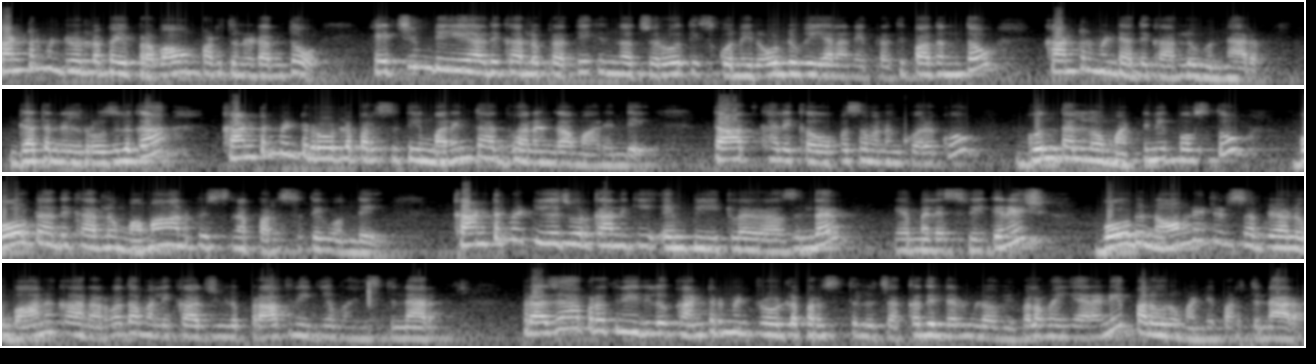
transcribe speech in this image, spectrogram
కంటోన్మెంట్ రోడ్లపై ప్రభావం పడుతుండటంతో హెచ్ఎండిఏ అధికారులు ప్రత్యేకంగా చొరవ తీసుకుని రోడ్డు వేయాలనే ప్రతిపాదనతో కంటోన్మెంట్ అధికారులు ఉన్నారు. గత నెల రోజులుగా కంటోన్మెంట్ రోడ్ల పరిస్థితి మరింత అధ్వానంగా మారింది. తాత్కాలిక ఉపశమనం కొరకు గుంతల్లో మట్టిని పోస్తూ బోర్డు అధికారులు మమ అనిపిస్తున్న పరిస్థితి ఉంది. కంటోన్మెంట్ నియోజకవర్గానికి MP Itla Rajender MLA Shri Ganesh board nominated సభ్యులు బానక నర్మదా మల్లికార్జునులు ప్రాతినిధ్యం వహిస్తున్నారు. ప్రజాప్రతినిధులు కంటర్మెంట్ రోడ్ల పరిస్థితులు చక్కదిద్దడంలో విఫలమయ్యారని పలువురు మండిపడుతున్నారు.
